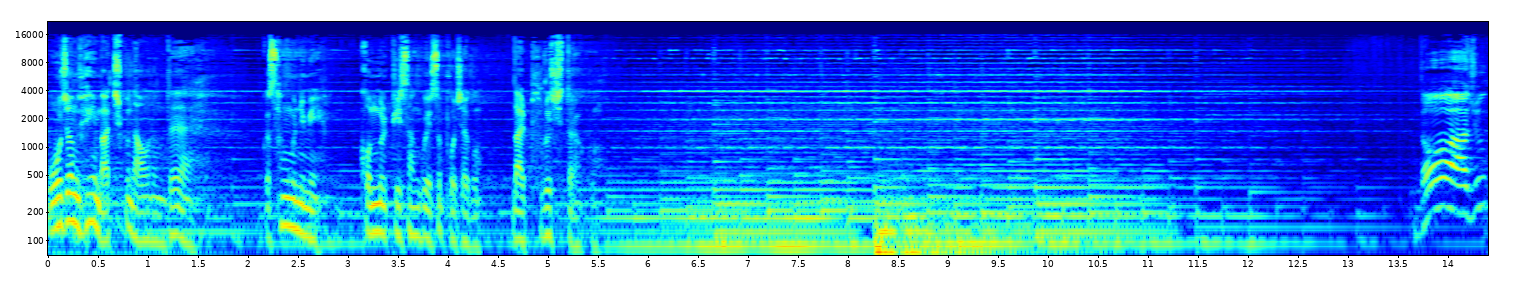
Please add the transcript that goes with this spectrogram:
오전 회의 마치고 나오는데 그 상무님이 건물 비상구에서 보자고 날 부르시더라고. 너 아주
